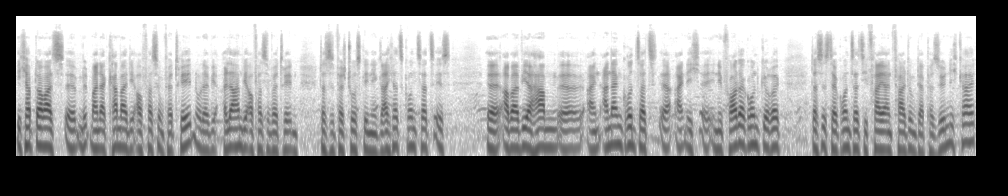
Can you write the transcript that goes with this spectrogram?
Ich habe damals äh, mit meiner Kammer die Auffassung vertreten, oder wir alle haben die Auffassung vertreten, dass es ein Verstoß gegen den Gleichheitsgrundsatz ist. Äh, aber wir haben äh, einen anderen Grundsatz äh, eigentlich äh, in den Vordergrund gerückt. Das ist der Grundsatz die freie Entfaltung der Persönlichkeit.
